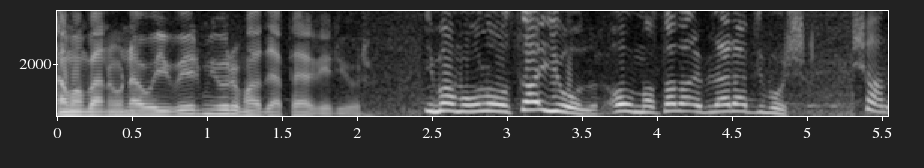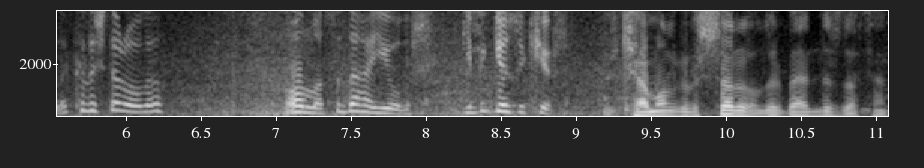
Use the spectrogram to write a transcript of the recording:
Ama ben ona oy vermiyorum, HDP'ye veriyorum. İmamoğlu olsa iyi olur. Olmasa da öbürler hepsi boş. Şu anda Kılıçdaroğlu olması daha iyi olur gibi gözüküyor. Kemal Kılıçdaroğlu'dur. Bendir zaten.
